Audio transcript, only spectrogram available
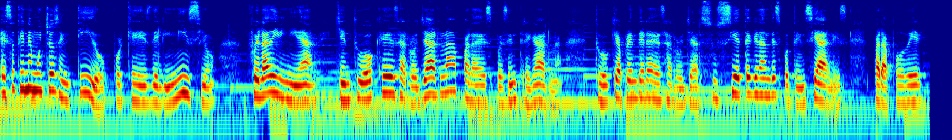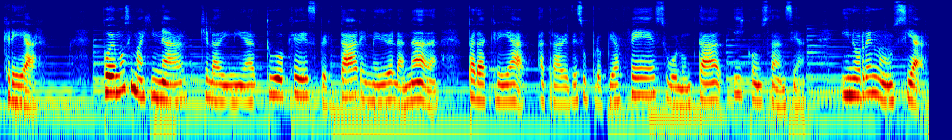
Esto tiene mucho sentido porque desde el inicio fue la divinidad quien tuvo que desarrollarla para después entregarla. Tuvo que aprender a desarrollar sus siete grandes potenciales para poder crear. Podemos imaginar que la divinidad tuvo que despertar en medio de la nada para crear a través de su propia fe, su voluntad y constancia, y no renunciar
